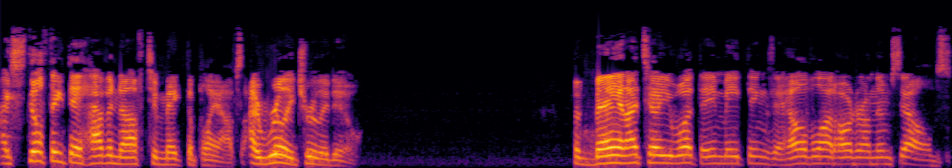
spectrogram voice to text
I still think they have enough to make the playoffs. I really, truly do. But man, I tell you what, they made things a hell of a lot harder on themselves.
